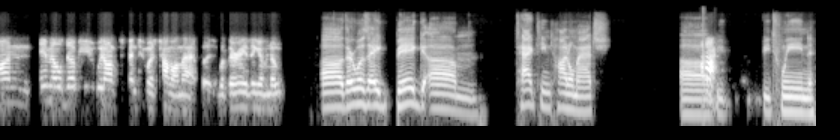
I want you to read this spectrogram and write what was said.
on MLW? We don't spend too much time on that, but was there anything of note? Uh, there was a big um tag team title match uh Huh. be- between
